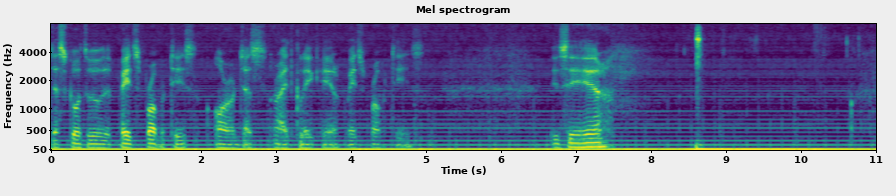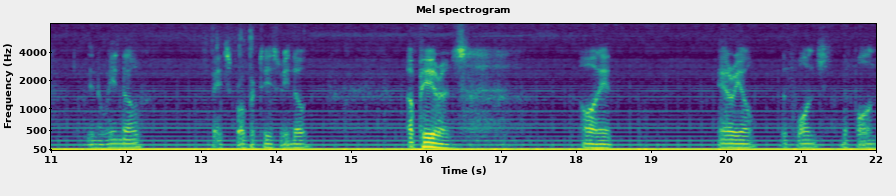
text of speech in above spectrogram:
Just go to the page properties or just right click here page properties. You see here? In the window page properties window appearance on it Arial the fonts the font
